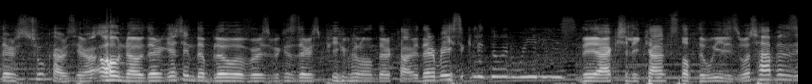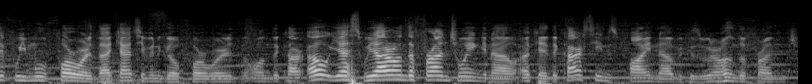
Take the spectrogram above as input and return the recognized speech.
There's two cars here. Oh no, they're getting the blowovers because there's people on their car. They're basically doing wheelies. They actually can't stop the wheelies. What happens if we move forward? I can't even go forward on the car. Oh yes, we are on the front wing now. Okay, the car seems fine now because we're on the front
